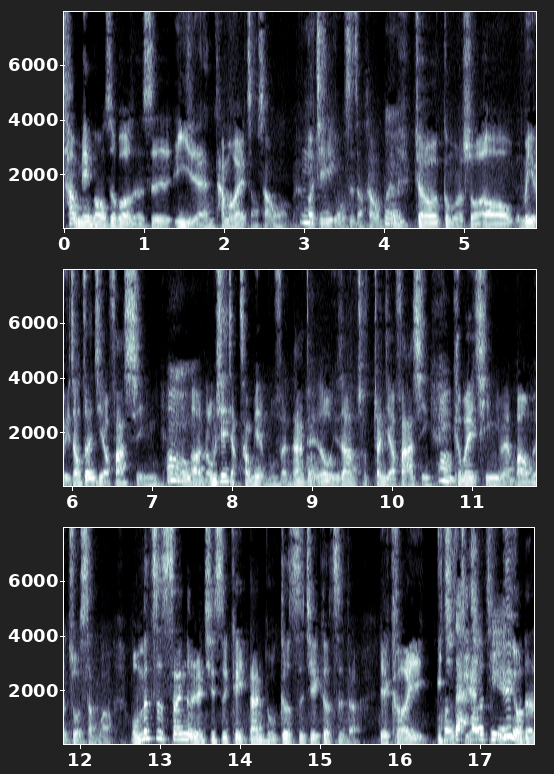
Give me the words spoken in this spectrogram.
唱片公司或者是艺人，他们会找上我们，或经纪公司找上我们，嗯、就跟我们说：“哦，我们有一张专辑要发行。嗯”呃，我们先讲唱片的部分。他可能说：“我有一张专辑要发行，嗯、可不可以请你们帮我们做什么？”我们这三个人其实可以单独各自接各自的，也可以一起接。因为有的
